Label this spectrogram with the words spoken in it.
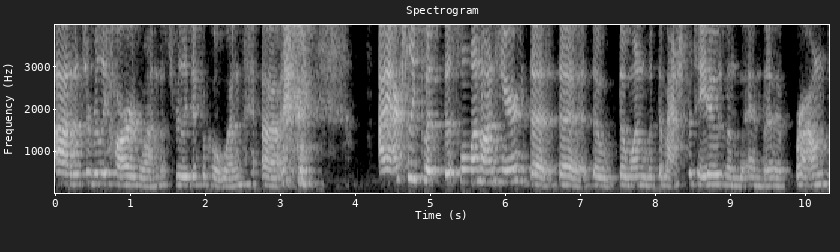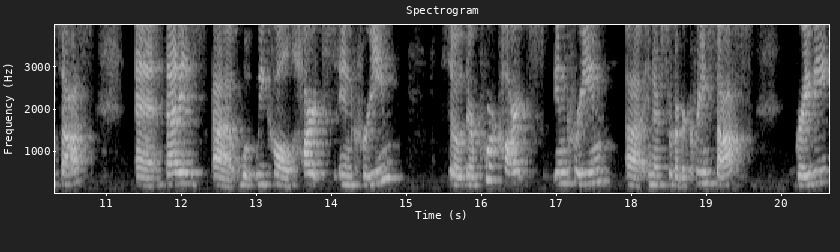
uh, that's a really hard one. That's a really difficult one. Uh, I actually put this one on here, the the the the one with the mashed potatoes and the and the brown sauce, and that is uh, what we call hearts in cream. So they're pork hearts in cream, uh, in a sort of a cream sauce gravy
